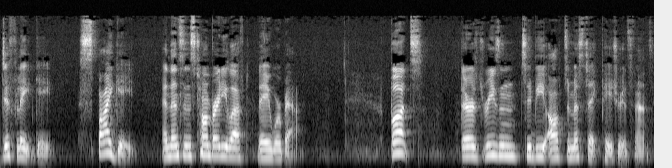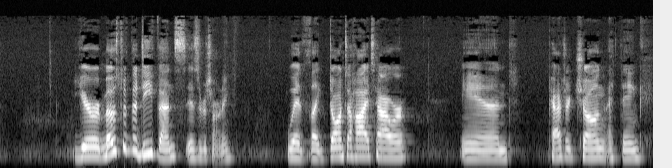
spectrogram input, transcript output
Deflategate, Spygate, and then since Tom Brady left, they were bad. But there's reason to be optimistic, Patriots fans. Your most of the defense is returning, with like Dont'a Hightower and Patrick Chung. I think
